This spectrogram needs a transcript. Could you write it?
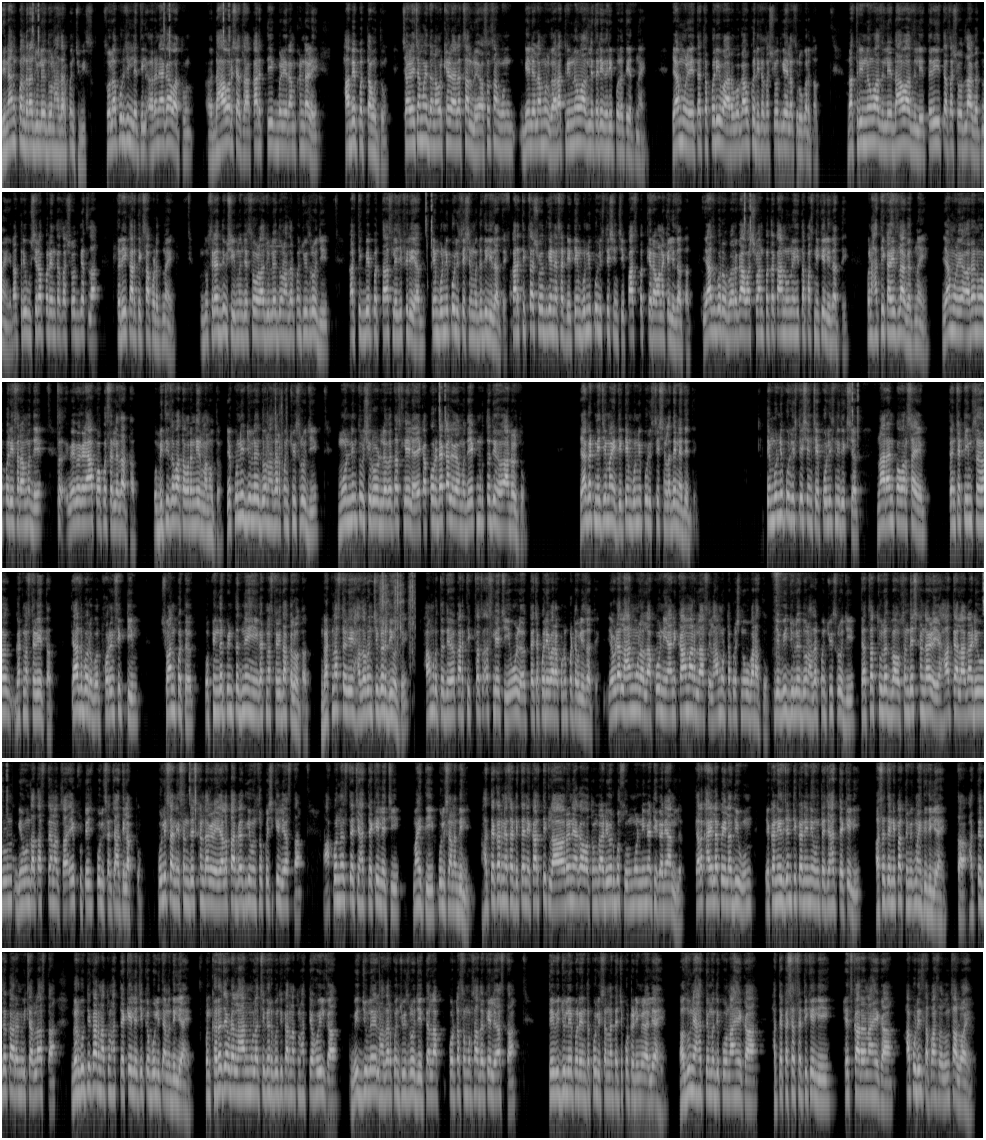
दिनांक पंधरा जुलै दोन हजार पंचवीस सोलापूर जिल्ह्यातील अरण्या गावातून दहा वर्षाचा कार्तिक बळीराम खंडाळे हा बेपत्ता होतो. शाळेच्या मैदानावर खेळायला चाललोय असं सांगून गेलेला मुलगा रात्री नऊ वाजले तरी घरी परत येत नाही. यामुळे त्याचा परिवार व गावकरी त्याचा शोध घ्यायला सुरू करतात. रात्री नऊ वाजले दहा वाजले तरी त्याचा शोध लागत नाही. रात्री उशिरापर्यंत त्याचा शोध घेतला तरी कार्तिक सापडत नाही. दुसऱ्या दिवशी म्हणजे सोळा जुलै दोन हजार पंचवीस रोजी कार्तिक बेपत्ता असल्याची फिर्याद टेंभुर्णी पोलीस स्टेशनमध्ये दिली जाते. कार्तिकचा शोध घेण्यासाठी टेंभुर्णी पोलीस स्टेशनची पाच पथके रवाना केली जातात. याचबरोबर गावात श्वान पथक आणूनही तपासणी केली जाते पण हाती काहीच लागत नाही. यामुळे अरण व परिसरामध्ये वेगवेगळ्या अफवा पसरल्या जातात व भीतीचं वातावरण निर्माण होतं. एकोणीस जुलै दोन हजार पंचवीस रोजी मोडणीम तुळशी रोड लगत असलेल्या एका कोरड्या कालव्यामध्ये एक मृतदेह आढळतो. या घटनेची माहिती टेंभुर्णी पोलीस स्टेशनला देण्यात येते. टेंभुर्णी पोलीस स्टेशनचे पोलीस निरीक्षक नारायण पवार साहेब त्यांच्या टीमसह घटनास्थळी येतात. त्याचबरोबर फॉरेन्सिक टीम श्वान पथक व फिंगरप्रिंट तज्ज्ञही घटनास्थळी दाखल होतात. घटनास्थळी हजारोंची गर्दी होते. हा मृतदेह कार्तिकचाच असल्याची ओळख त्याच्या परिवाराकडून पटवली जाते. एवढ्या लहान मुलाला कोणी आणि का मारला असेल हा मोठा प्रश्न उभा राहतो. म्हणजे वीस जुलै दोन हजार पंचवीस रोजी त्याचा चुलत भाऊ संदेश खंडाळे हा त्याला गाडीवरून घेऊन जात असतानाचा एक फुटेज पोलिसांच्या हाती लागतो. पोलिसांनी संदेश खंडागळे याला ताब्यात घेऊन चौकशी केली असता आपणच त्याची हत्या केल्याची माहिती पोलिसांना दिली. हत्या करण्यासाठी त्याने कार्तिकला अरण या गावातून गाडीवर बसून मोडणीम या ठिकाणी आणलं. त्याला खायला प्यायला देऊन एका निर्जन ठिकाणी नेऊन त्याची हत्या केली असं त्यांनी प्राथमिक माहिती दिली आहे. हत्येचं कारण विचारलं असता घरगुती कारणातून हत्या केल्याची कबुली त्यानं दिली आहे. पण खरंच एवढ्या लहान मुलाची घरगुती कारणातून हत्या होईल का? वीस जुलै दोन हजार पंचवीस रोजी त्याला कोर्टासमोर सादर केले असता तेवीस जुलै पर्यंत पोलिसांना त्याची कोठडी मिळाली आहे. अजून या हत्येमध्ये कोण आहे का? हत्या कशासाठी केली? हेच कारण आहे का? हा पुढील तपास अजून चालू आहे.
